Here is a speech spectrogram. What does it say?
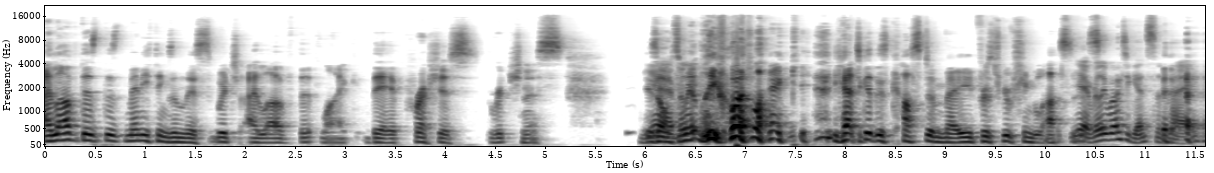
I love there's there's many things in this which I love that like their precious richness is Yeah, ultimately what like you had to get this custom made prescription glasses. Yeah, it really worked against them, hey?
